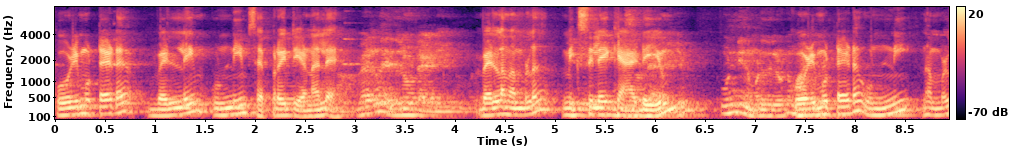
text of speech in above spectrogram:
കോഴിമുട്ടയുടെ വെള്ളയും ഉണ്ണിയും സെപ്പറേറ്റ് ചെയ്യണം അല്ലേ? വെള്ള നമ്മൾ മിക്സിലേക്ക് ആഡ് ചെയ്യും. ഉണ്ണി നമ്മൾ ഇതിലോട്ട് കോഴിമുട്ടയുടെ ഉണ്ണി നമ്മൾ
